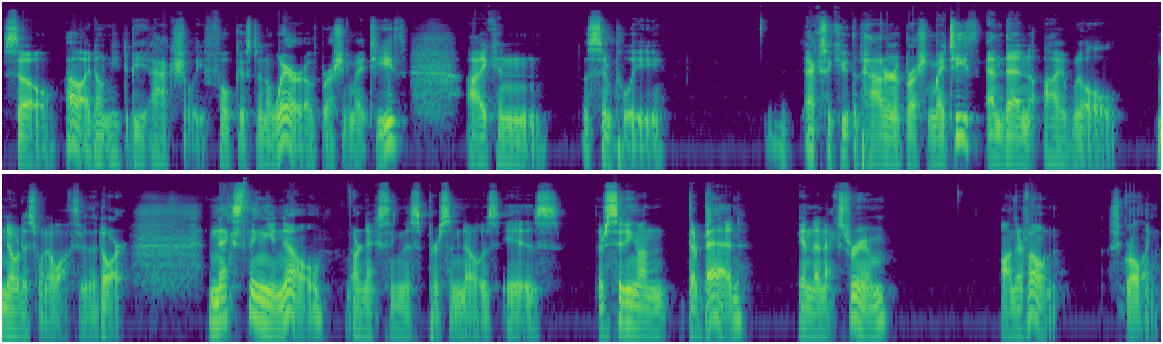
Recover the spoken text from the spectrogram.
So, oh, I don't need to be actually focused and aware of brushing my teeth. I can simply execute the pattern of brushing my teeth, and then I will notice when I walk through the door. Next thing you know, or next thing this person knows, is they're sitting on their bed in the next room on their phone, scrolling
